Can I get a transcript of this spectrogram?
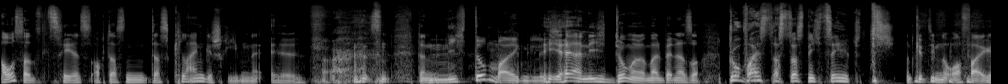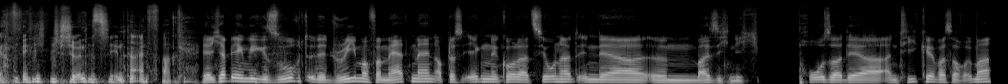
außer du zählst auch das, das kleingeschriebene L. dann, Nicht dumm eigentlich. ja, ja, nicht dumm. Und mein Bender so, du weißt, dass das nicht zählt. Und gibt ihm eine Ohrfeige. Finde ich eine schöne Szene einfach. Ja, ich habe irgendwie gesucht, The Dream of a Madman, ob das irgendeine Korrelation hat in der, ähm, weiß ich nicht, Prosa der Antike, was auch immer.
